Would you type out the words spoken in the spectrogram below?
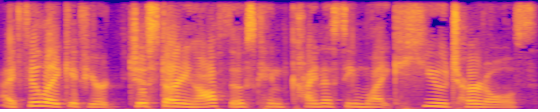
I feel like if you're just starting off, those can kind of seem like huge hurdles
